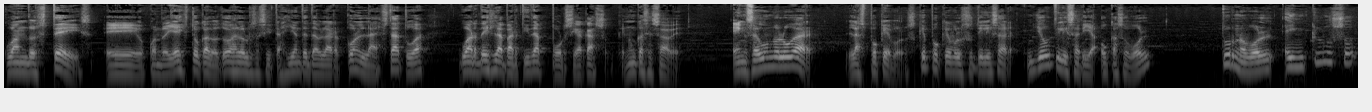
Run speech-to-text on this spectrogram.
cuando estéis, eh, cuando hayáis tocado todas las lucecitas y antes de hablar con la estatua, guardéis la partida por si acaso, que nunca se sabe. En segundo lugar, las Pokéballs. ¿Qué Pokéballs utilizar? Yo utilizaría Ocaso Ball, Turno Ball e incluso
